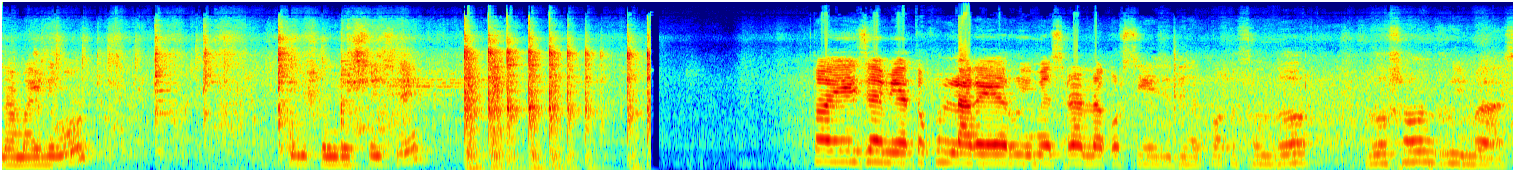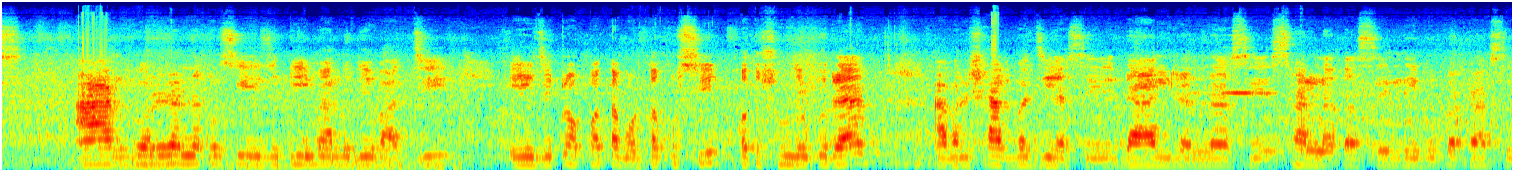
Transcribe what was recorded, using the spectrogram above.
নামাই নেব। খুবই সুন্দর হয়েছে। তো এই যে আমি এতক্ষণ লাগাইয়া রুই মাছ রান্না করছি, এই যে দেখেন কত সুন্দর রসুন, রুই মাছ। আর ঘরে রান্না করছি এই যে ডিম, আলু দিয়ে ভাজি, এই যে টক পাতা ভর্তা করছি, কত সুন্দর করে। আবার শাক ভাজি আছে, ডাল রান্না আছে, সালাদ আছে, লেবু কাটা আছে।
